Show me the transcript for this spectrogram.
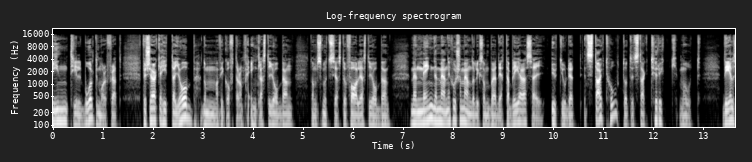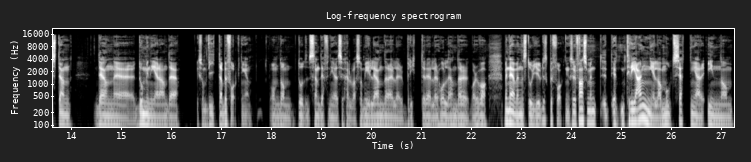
in till Baltimore för att försöka hitta jobb. De, man fick ofta de enklaste jobben, de smutsigaste och farligaste jobben. Men mängden människor som ändå liksom började etablera sig utgjorde ett, ett starkt hot och ett starkt tryck mot dels den, den eh, dominerande liksom, vita befolkningen om de då sen definierade sig själva som irländare eller britter eller holländare, vad det var. Men även en stor judisk befolkning. Så det fanns som en, en triangel av motsättningar inom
